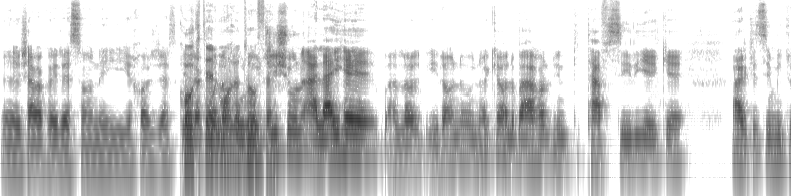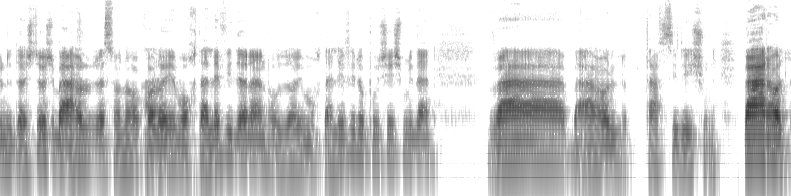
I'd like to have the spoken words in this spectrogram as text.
شبکه های رسانه ای خارج از کشور خروجیشون علیه ایران و اینا که حالا به حال این تفسیریه که هر کسی می‌تونه داشته باشه. به حال رسانه ها کارهای مختلفی دارن حوزه های مختلفی رو پوشش میدن و به هر حال تفسیر ایشونه. به هر حال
